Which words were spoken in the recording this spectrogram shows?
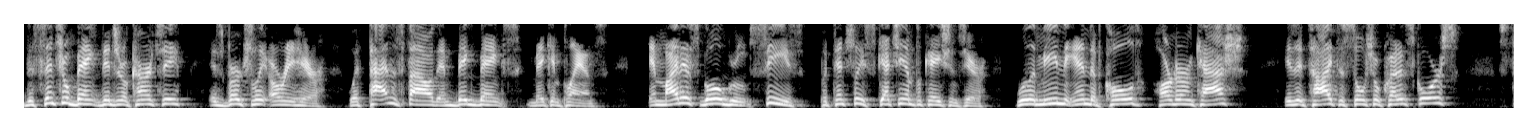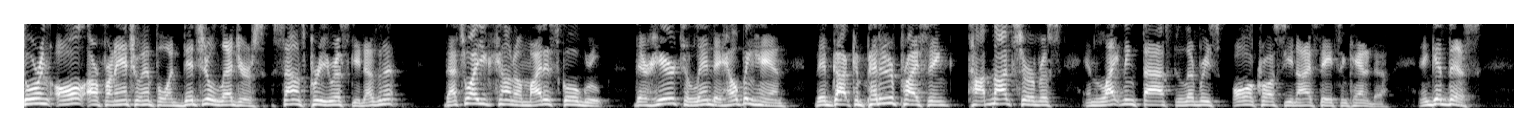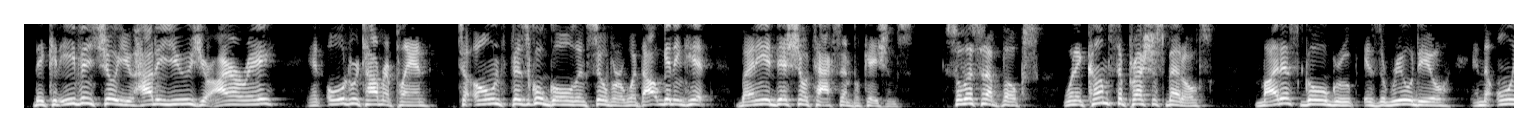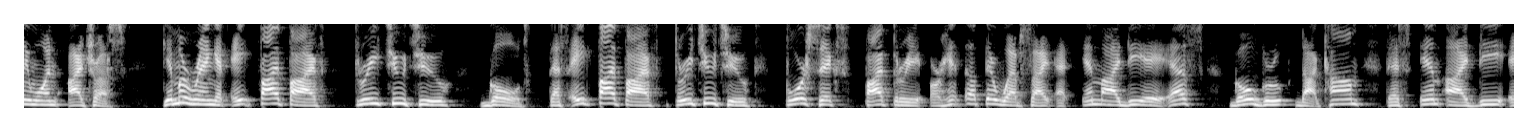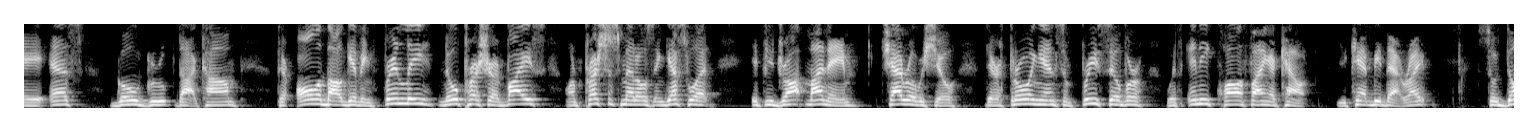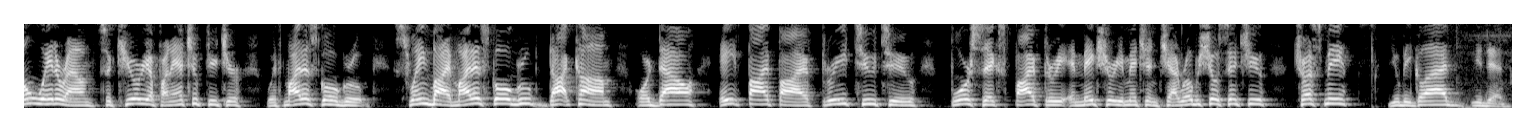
The central bank digital currency is virtually already here, with patents filed and big banks making plans. And Midas Gold Group sees potentially sketchy implications here. Will it mean the end of cold, hard earned cash? Is it tied to social credit scores? Storing all our financial info in digital ledgers sounds pretty risky, doesn't it? That's why you can count on Midas Gold Group. They're here to lend a helping hand. They've got competitive pricing, top notch service, and lightning fast deliveries all across the United States and Canada. And get this, they could even show you how to use your IRA and old retirement plan to own physical gold and silver without getting hit by any additional tax implications. So listen up, folks. When it comes to precious metals, Midas Gold Group is the real deal and the only one I trust. Give them a ring at 855 322 Gold. That's 855 322 4653 or hit up their website at midasgoldgroup.com. That's midasgoldgroup.com. They're all about giving friendly, no pressure advice on precious metals. And guess what? If you drop my name, Chad Show, they're throwing in some free silver with any qualifying account. You can't beat that, right? So don't wait around. Secure your financial future with Midas Gold Group. Swing by MidasGoldGroup.com or dial 855-322-4653 and make sure you mention Chad Robichaux sent you. Trust me, you'll be glad you did.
